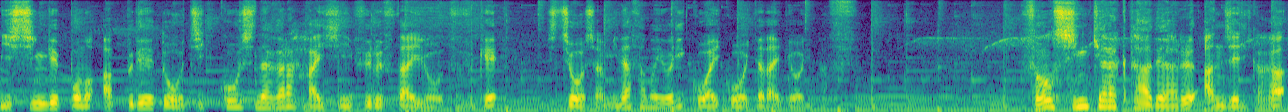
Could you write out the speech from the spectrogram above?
日進月歩のアップデートを実行しながら配信するスタイルを続け視聴者皆様よりご愛顧いただいております。その新キャラクターであるアンジェリカが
